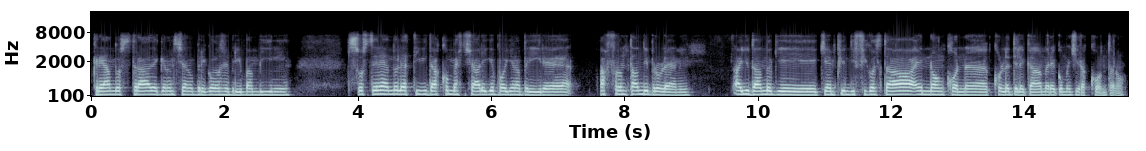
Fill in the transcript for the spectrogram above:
creando strade che non siano pericolose per i bambini, sostenendo le attività commerciali che vogliono aprire, affrontando i problemi, aiutando chi, chi è in più in difficoltà e non con, con le telecamere come ci raccontano.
